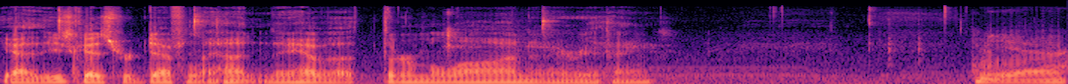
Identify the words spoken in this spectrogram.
Yeah, these guys were definitely hunting. They have a thermal on and everything. Yeah.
